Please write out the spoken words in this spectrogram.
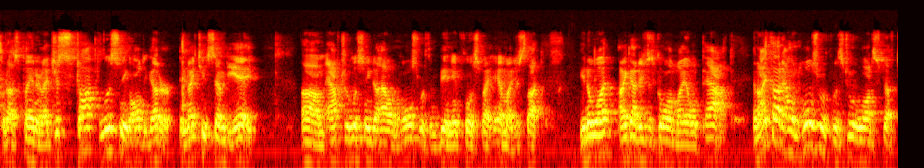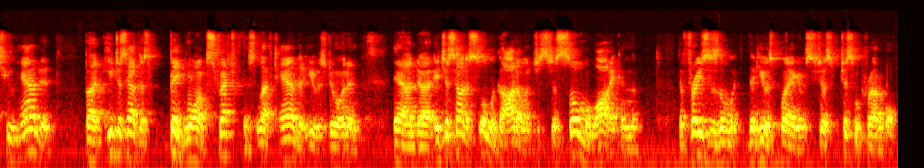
when I was playing, and I just stopped listening altogether in 1978. Um, after listening to Allan Holdsworth and being influenced by him, I just thought, you know what, I got to just go on my own path. And I thought Allan Holdsworth was doing a lot of stuff two-handed, but he just had this big long stretch with his left hand that he was doing, and and uh, it just sounded so legato and just just so melodic, and the, the phrases that he was playing, it was just just incredible.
